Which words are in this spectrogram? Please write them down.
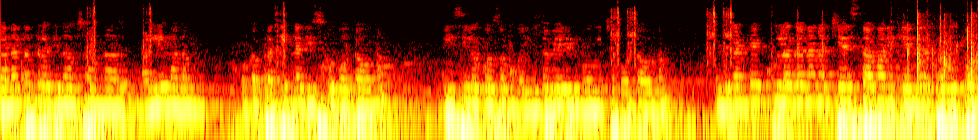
గణతంత్ర దినోత్సవం నాడు మళ్ళీ మనం ఒక ప్రతిజ్ఞ తీసుకోబోతా ఉన్నాం. బీసీల కోసం ఒక యుద్ధ వేడిని మోగించబోతా ఉన్నాం. ఎందుకంటే కులగణన చేస్తామని కేంద్ర ప్రభుత్వం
